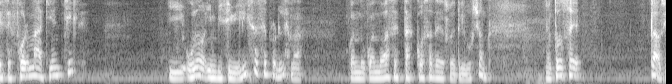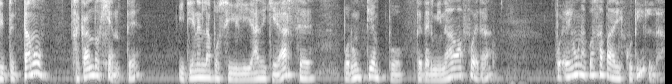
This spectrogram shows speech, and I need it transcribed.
que se forman aquí en Chile. Y uno invisibiliza ese problema cuando, cuando hace estas cosas de retribución. Entonces, claro, si estamos sacando gente y tienen la posibilidad de quedarse por un tiempo determinado afuera, pues es una cosa para discutirla.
